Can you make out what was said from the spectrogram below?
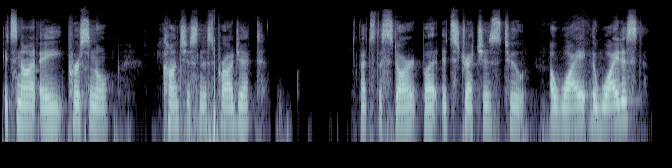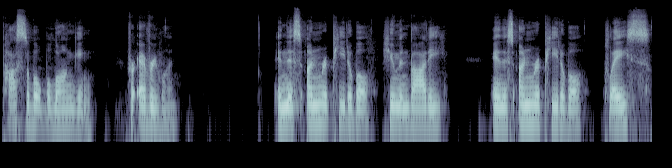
It's not a personal consciousness project. That's the start, but it stretches to a the widest possible belonging for everyone in this unrepeatable human body in this unrepeatable place,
